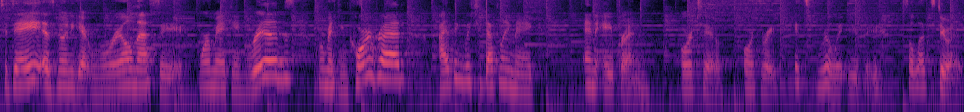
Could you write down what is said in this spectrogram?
Today is going to get real messy. We're making ribs, we're making cornbread. I think we should definitely make an apron or two or three. It's really easy. So let's do it.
